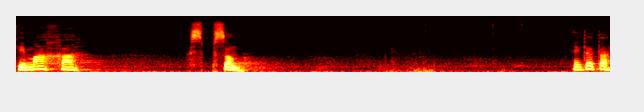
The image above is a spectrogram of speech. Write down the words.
ki maha s psom. In to je to.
